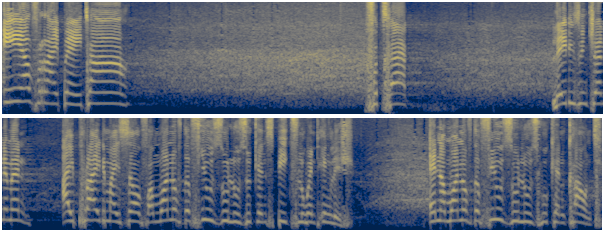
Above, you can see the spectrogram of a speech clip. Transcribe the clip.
iyavribata futhak Ladies and gentlemen, I pride myself. I'm one of the few Zulus who can speak fluent English. And I'm one of the few Zulus who can count.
